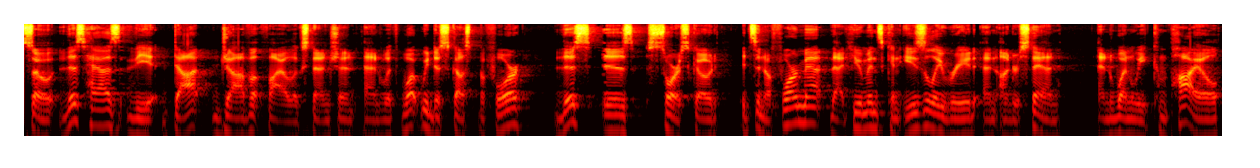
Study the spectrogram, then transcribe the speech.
So this has the .java file extension, and with what we discussed before, this is source code. It's in a format that humans can easily read and understand. And when we compile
